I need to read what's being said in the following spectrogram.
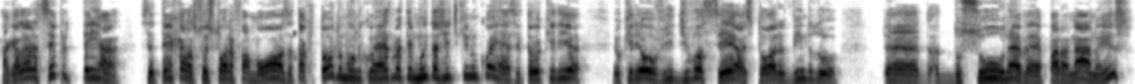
A galera sempre tem a. Você tem aquela sua história famosa, tal, que todo mundo conhece, mas tem muita gente que não conhece. Então eu queria, eu queria ouvir de você a história vindo do, é, do sul, né? É Paraná, não é isso?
